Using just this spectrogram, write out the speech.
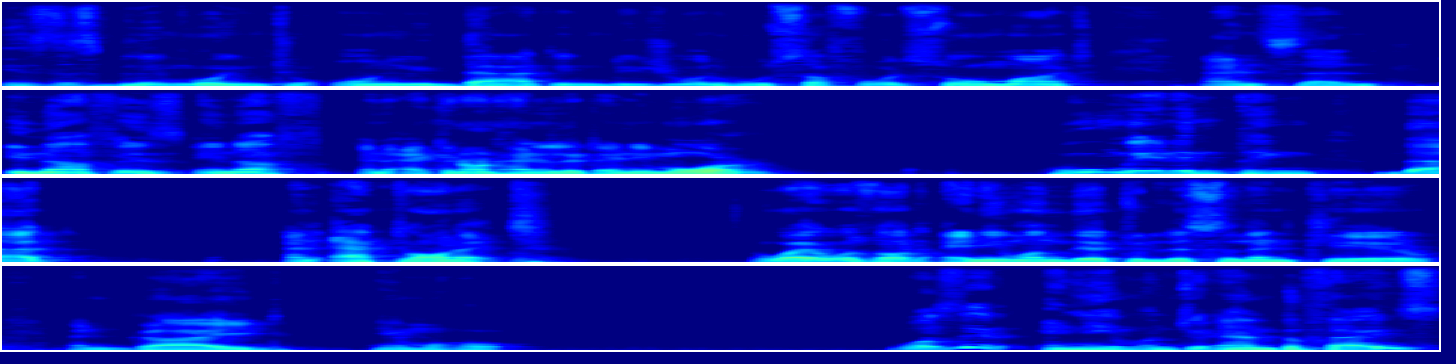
Is this blame going to only that individual who suffered so much and said, enough is enough and I cannot handle it anymore? Who made him think that and act on it? Why was not anyone there to listen and care and guide him or her? Was there anyone to empathize?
